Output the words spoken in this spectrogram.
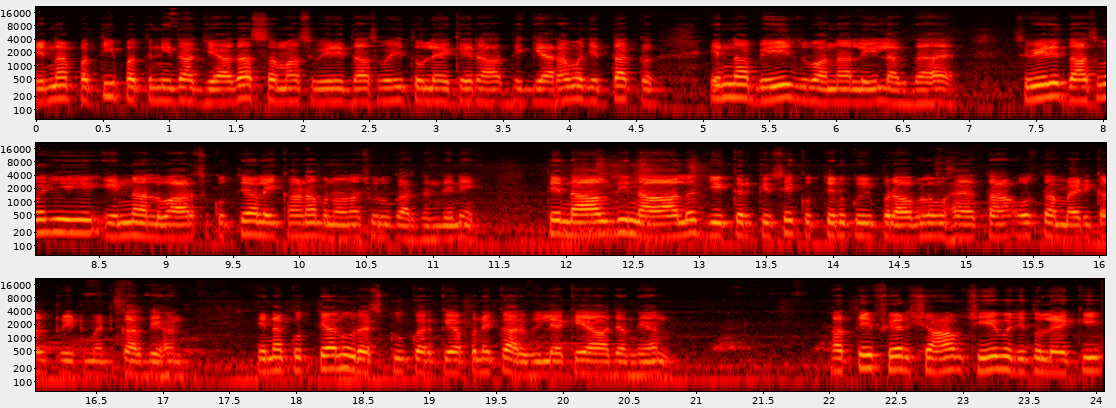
ਇਹਨਾਂ ਪਤੀ ਪਤਨੀ ਦਾ ਜ਼ਿਆਦਾ ਸਮਾਂ ਸਵੇਰੇ 10 ਵਜੇ ਤੋਂ ਲੈ ਕੇ ਰਾਤ ਦੇ 11 ਵਜੇ ਤੱਕ ਇਹਨਾਂ ਬੇਜ਼ੁਬਾਨਾਂ ਲਈ ਲੱਗਦਾ ਹੈ। ਸਵੇਰੇ 10 ਵਜੇ ਇਹਨਾਂ ਲਵਾਰਸ ਕੁੱਤਿਆਂ ਲਈ ਖਾਣਾ ਬਣਾਉਣਾ ਸ਼ੁਰੂ ਕਰ ਦਿੰਦੇ ਨੇ ਤੇ ਨਾਲ ਦੀ ਨਾਲ ਜੇਕਰ ਕਿਸੇ ਕੁੱਤੇ ਨੂੰ ਕੋਈ ਪ੍ਰੋਬਲਮ ਹੈ ਤਾਂ ਉਸ ਦਾ ਮੈਡੀਕਲ ਟ੍ਰੀਟਮੈਂਟ ਕਰਦੇ ਹਨ। ਇਹਨਾਂ ਕੁੱਤਿਆਂ ਨੂੰ ਰੈਸਕਿਊ ਕਰਕੇ ਆਪਣੇ ਘਰ ਵੀ ਲੈ ਕੇ ਆ ਜਾਂਦੇ ਹਨ। ਅਤੇ ਫਿਰ ਸ਼ਾਮ 6 ਵਜੇ ਤੋਂ ਲੈ ਕੇ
